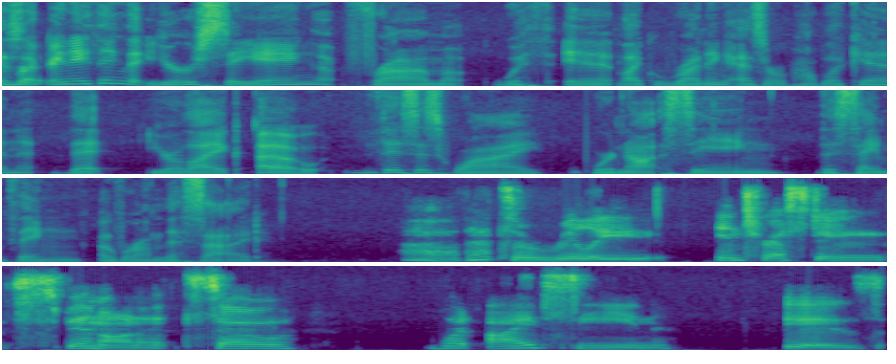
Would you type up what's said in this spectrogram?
Is right. there anything that you're seeing from within, like running as a Republican, that you're like, oh, this is why we're not seeing the same thing over on this side? Oh, that's a really interesting spin on it. So, what I've seen is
